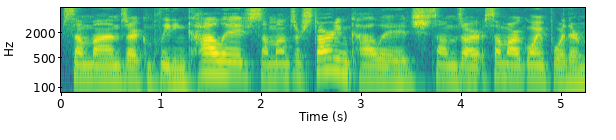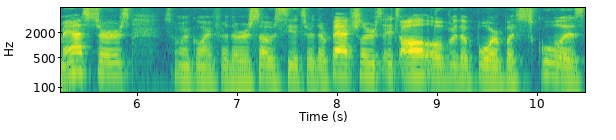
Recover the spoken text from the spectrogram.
Some moms are completing college. Some moms are starting college. Some are some are going for their masters. Some are going for their associates or their bachelors. It's all over the board. But school is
